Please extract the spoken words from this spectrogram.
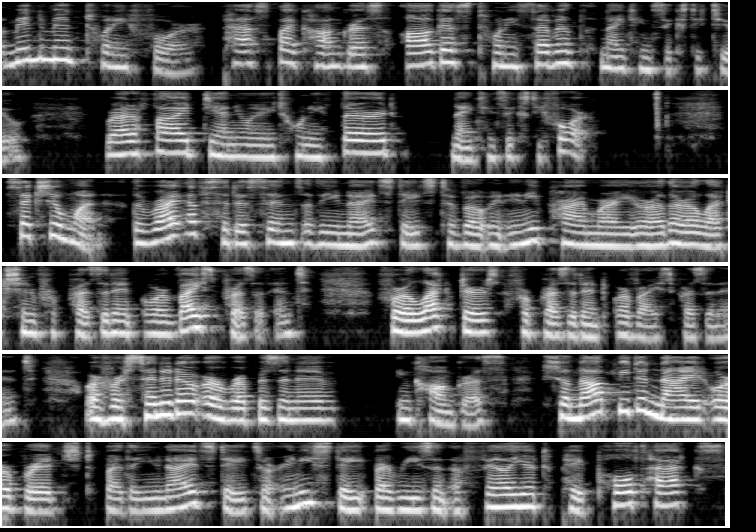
Amendment 24, passed by Congress August 27, 1962, ratified January 23, 1964. Section 1. The right of citizens of the United States to vote in any primary or other election for president or vice president, for electors for president or vice president, or for senator or representative in Congress shall not be denied or abridged by the United States or any state by reason of failure to pay poll tax,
